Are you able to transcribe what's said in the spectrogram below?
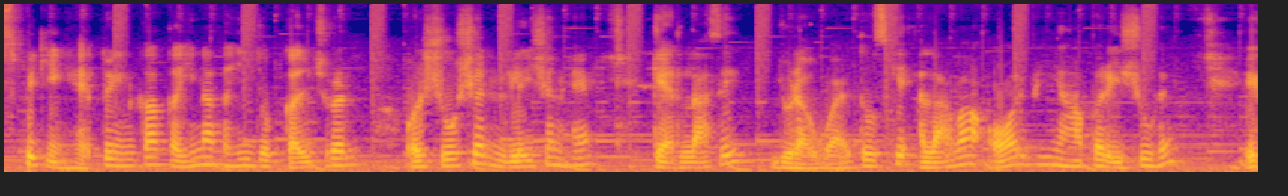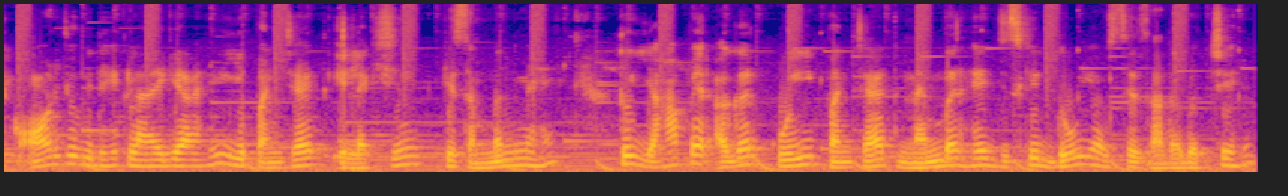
स्पीकिंग है। तो इनका कहीं ना कहीं जो कल्चरल और सोशल रिलेशन है, केरला से जुड़ा हुआ है। तो उसके अलावा और भी यहाँ पर इशू है। एक और जो विधेयक लाया गया है, ये पंचायत इलेक्शन के संबंध में है। तो यहाँ पर अगर कोई पंचायत मेंबर है, जिसके दो या उससे ज़्यादा बच्चे हैं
